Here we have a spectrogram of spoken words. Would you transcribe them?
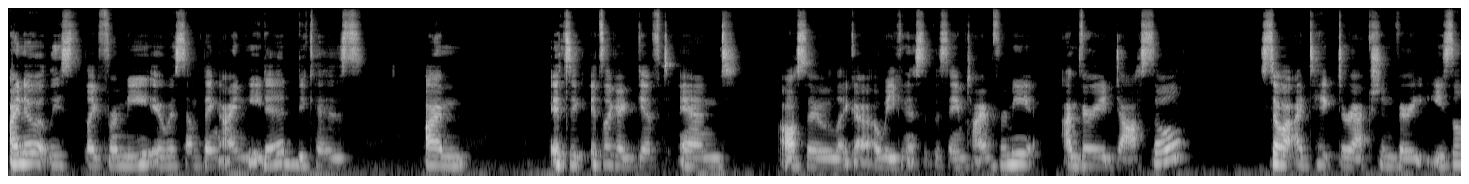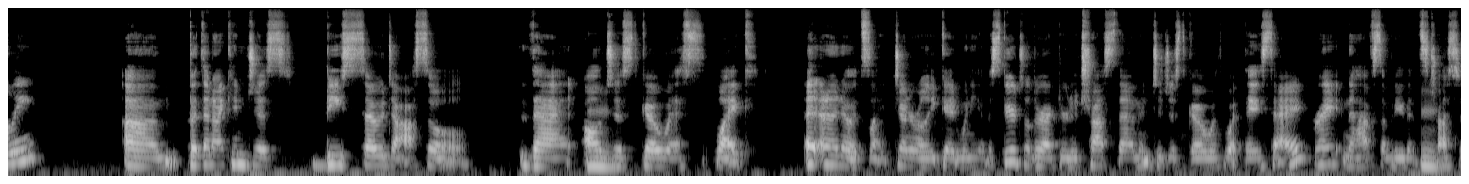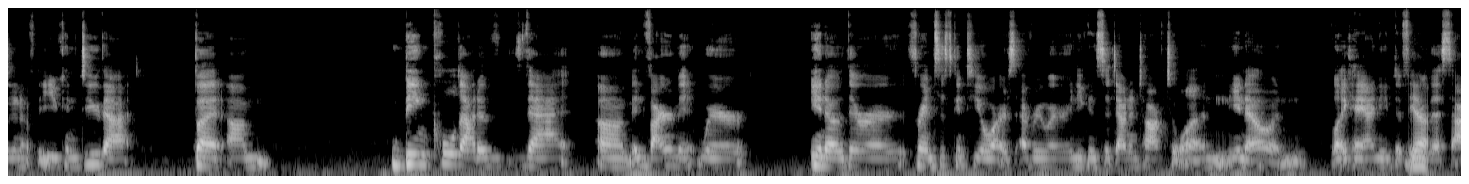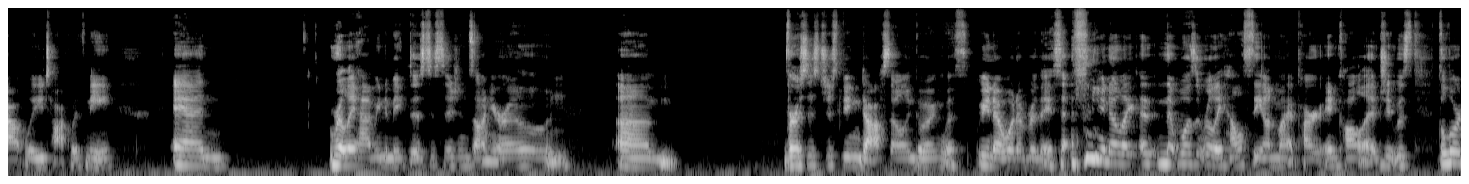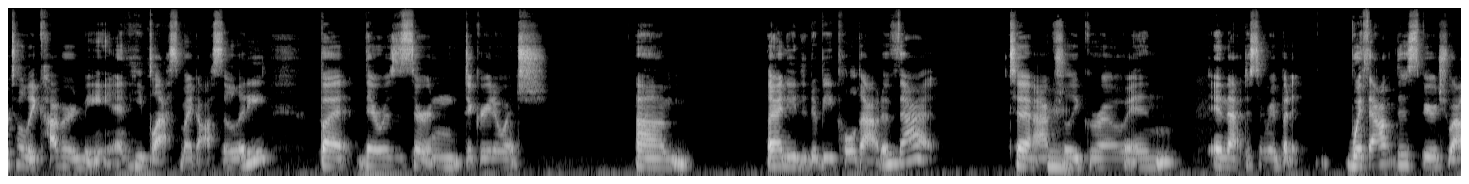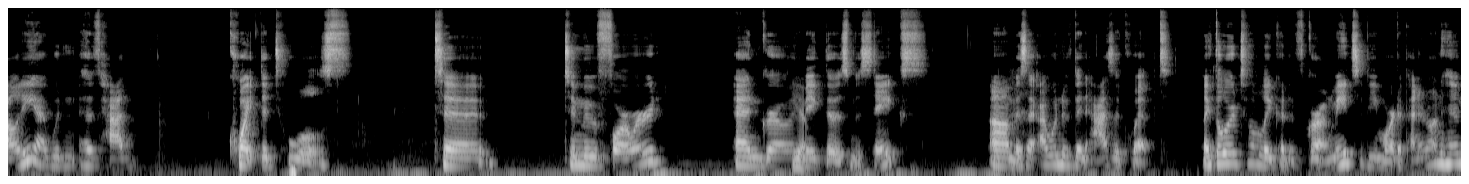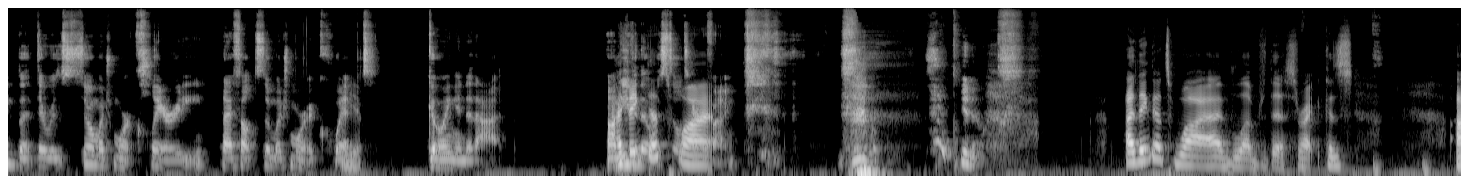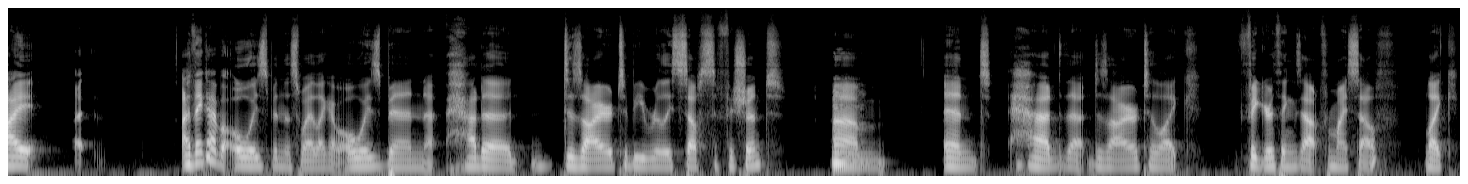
I know at least like for me it was something I needed because I'm it's a, it's like a gift and also like a, a weakness at the same time for me. I'm very docile. So I take direction very easily. Um but then I can just be so docile that I'll Mm. just go with like and, and I know it's like generally good when you have a spiritual director to trust them and to just go with what they say, right? And to have somebody that's Mm. trusted enough that you can do that. But um, being pulled out of that um, environment where, you know, there are Franciscan TORs everywhere and you can sit down and talk to one, you know, and like, hey, I need to figure Yeah. this out. Will you talk with me? And really having to make those decisions on your own. Um, versus just being docile and going with you know whatever they said you know like and that wasn't really healthy on my part in college it was the lord totally covered me and he blessed my docility but there was a certain degree to which um i needed to be pulled out of that to actually mm. grow in in that discernment but it, without this spirituality i wouldn't have had quite the tools to to move forward and grow and yep. make those mistakes um, is like I wouldn't have been as equipped. Like the Lord totally could have grown me to be more dependent on Him, but there was so much more clarity, and I felt so much more equipped yep. going into that. Um, I think that's why. you know, I think that's why I've loved this, right? Because I I think I've always been this way. Like I've always been had a desire to be really self-sufficient mm-hmm. um and had that desire to like figure things out for myself. Like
